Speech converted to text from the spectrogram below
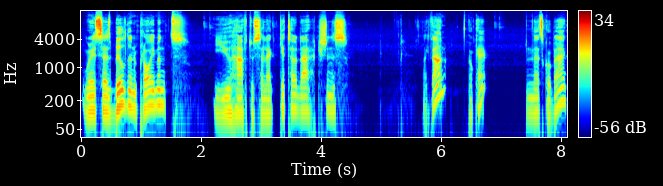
where it says build an deployment, you have to select GitHub Actions like that. Okay. And let's go back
